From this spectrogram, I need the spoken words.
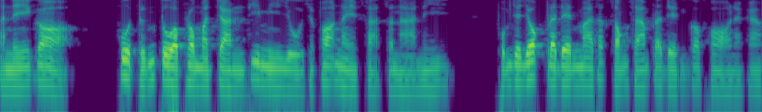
อันนี้ก็พูดถึงตัวพรหมจรรย์ที่มีอยู่เฉพาะในศาสนานี้ ผมจะยกประเด็นมาทักสองสามประเด็นก็พอนะครับ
